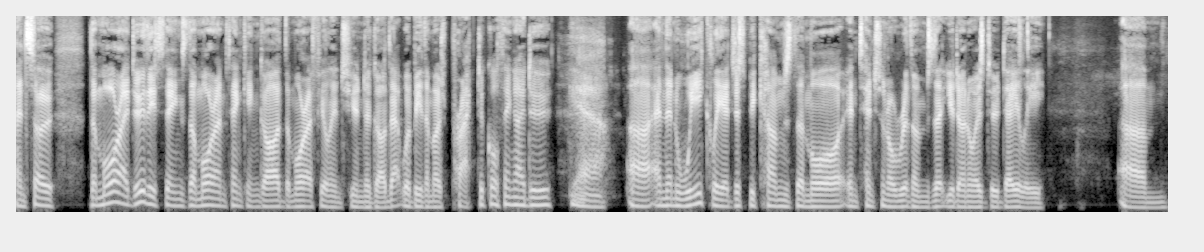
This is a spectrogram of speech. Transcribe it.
And so the more I do these things, the more I'm thanking God, the more I feel in tune to God. That would be the most practical thing I do. Yeah. Uh, and then weekly, it just becomes the more intentional rhythms that you don't always do daily. Um,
